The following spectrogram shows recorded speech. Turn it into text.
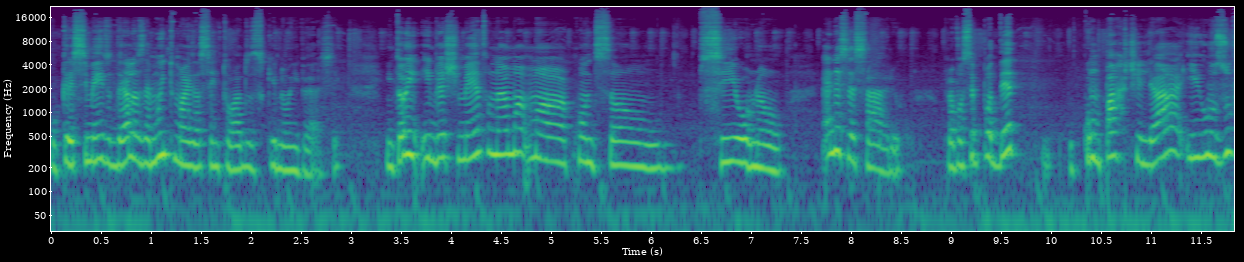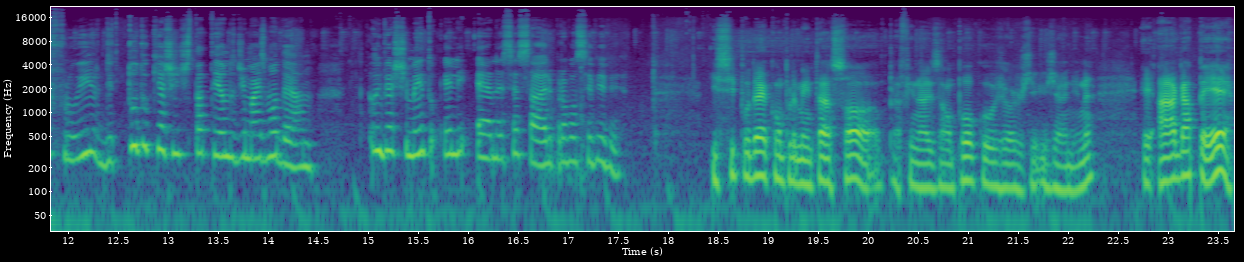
o crescimento delas é muito mais acentuado do que não investem. Então, investimento não é uma, uma condição se ou não. É necessário para você poder compartilhar e usufruir de tudo que a gente está tendo de mais moderno. O investimento ele é necessário para você viver. E se puder complementar só para finalizar um pouco, Jorge e Jane, né? É, a HPE,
